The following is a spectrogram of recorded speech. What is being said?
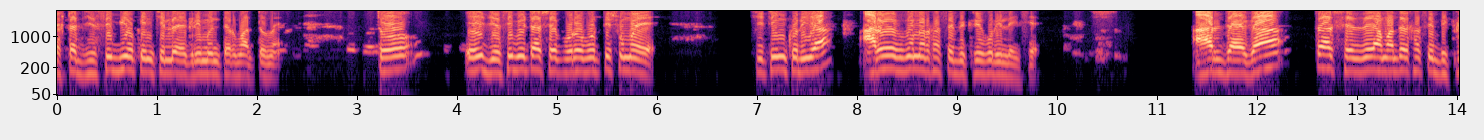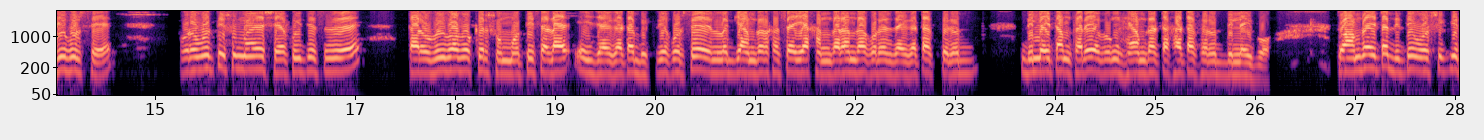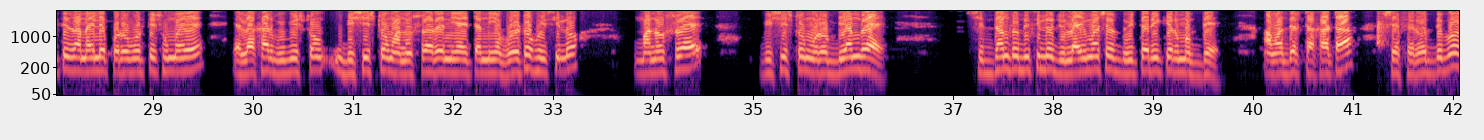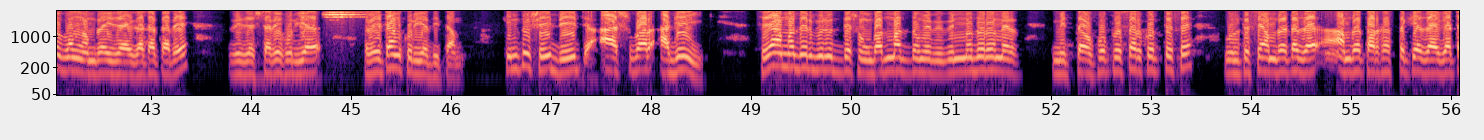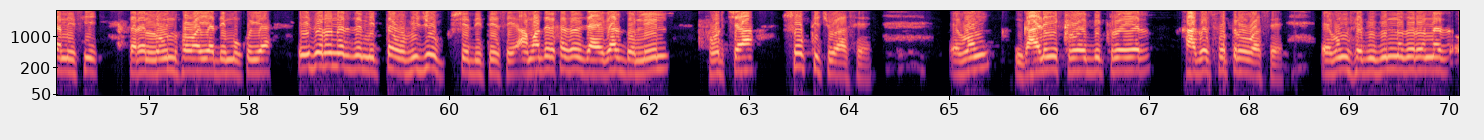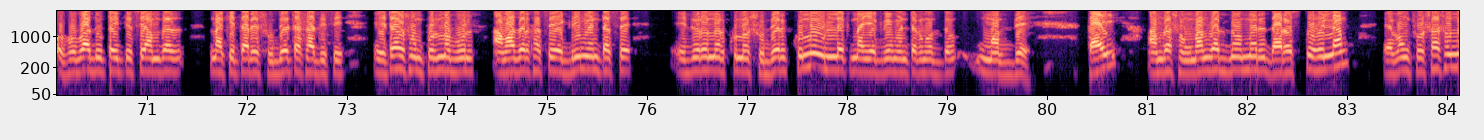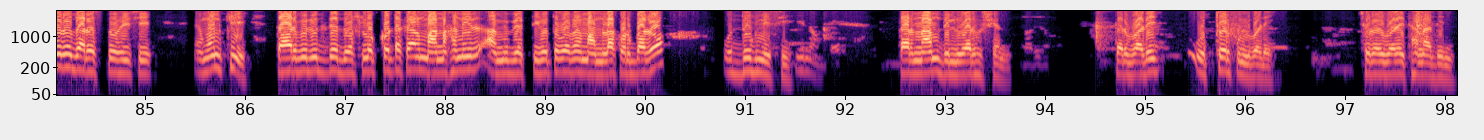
একটা জেসিবিও কিনছিল এগ্রিমেন্টের মাধ্যমে। তো এই জেসিবিটা সে পরবর্তী সময়ে চিটিং করিয়া আরও একজনের কাছে বিক্রি করে লইছে। আর জায়গাটা সে যে আমাদের কাছে বিক্রি করছে, পরবর্তী সময়ে সে কইতেছে যে তার অভিভাবকের সম্মতি ছাড়া এই জায়গাটা বিক্রি করছে, এর লগে আমরার কাছে ইয়া খান্দা রান্দা করে জায়গাটা ফেরত দিলাইতাম তারে এবং হে আমরা টাকাটা ফেরত দিলাইব। তো আমরা এটা দিতে অস্বীকৃতি জানাইলে পরবর্তী সময়ে এলাকার বিশিষ্ট বিশিষ্ট মানুষরা নিয়ে এটা নিয়ে বৈঠক হয়েছিল মানুষরাই বিশিষ্ট মুরব্বিয়ানরায় সিদ্ধান্ত দিছিল জুলাই মাসের দুই তারিখের মধ্যে। আমাদের টাকাটা সে ফেরত দেব এবং আমরা এই জায়গাটা তারে রেজিস্টারি করিয়া রিটার্ন করিয়া দিতাম। কিন্তু সেই ডেট আসবার আগেই সে আমাদের বিরুদ্ধে সংবাদ মাধ্যমে বিভিন্ন ধরনের মিথ্যা অপপ্রচার করতেছে, বলতেছে, আমরা এটা আমরা তার কাছ থেকে জায়গাটা নিছি, তারা লোন পাওয়াইয়া দিমু কইয়া। এই ধরনের যে মিথ্যা অভিযোগ সে দিতেছে, আমাদের কাছে জায়গার দলিল ফর্চা সবকিছু আছে। এবং গাড়ি ক্রয় বিক্রয়ের কাগজপত্রও আছে। এবং হে বিভিন্ন ধরনের অপবাদ উঠাইতেছে আমরা নাকি তারে সুদে টাকা দিছি। এটাও সম্পূর্ণ ভুল। আমাদের কাছে এগ্রিমেন্ট আছে। এই ধরনের কোনো সুদের কোনো উল্লেখ নাই এগ্রিমেন্টের মধ্যে মধ্যে। তাই আমরা সংবাদ মাধ্যমের দ্বারস্থ হইলাম এবং প্রশাসনেরও দ্বারস্থ হয়েছি এমনকি তার বিরুদ্ধে দশ লক্ষ টাকার মানহানির আমি ব্যক্তিগতভাবে মামলা করবারও উদ্যোগ নিছি। তার নাম দিলওয়ার হোসেন। তার বাড়ি উত্তর ফুলবাড়ি। চোরাইবাড়ি থানাধীন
